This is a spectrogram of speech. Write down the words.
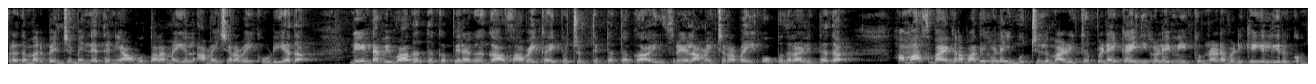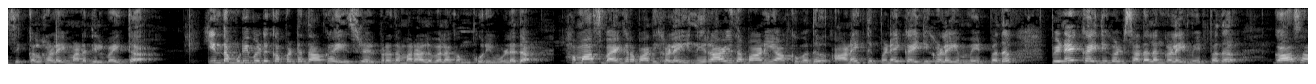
பிரதமர் பெஞ்சமின் நெத்தன்யாகு தலைமையில் அமைச்சரவை கூடியது. நீண்ட விவாதத்துக்கு பிறகு காசாவை கைப்பற்றும் திட்டத்துக்கு இஸ்ரேல் அமைச்சரவை ஒப்புதல் அளித்தது. ஹமாஸ் பயங்கரவாதிகளை முற்றிலும் அழித்து பிணை கைதிகளை மீட்கும் நடவடிக்கையில் இருக்கும் சிக்கல்களை மனதில் வைத்து இந்த முடிவெடுக்கப்பட்டதாக இஸ்ரேல் பிரதமர் அலுவலகம் கூறியுள்ளது. ஹமாஸ் பயங்கரவாதிகளை நிராயுதபாணியாக்குவது அனைத்து பிணை கைதிகளையும் மீட்பது பிணை கைதிகள் சடலங்களை மீட்பது காசா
